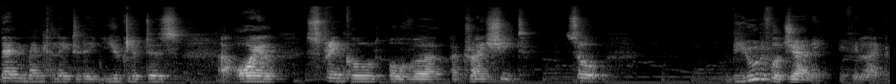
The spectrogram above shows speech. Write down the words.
then mentholated eucalyptus uh, oil sprinkled over a dry sheet. So beautiful journey, if you like.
